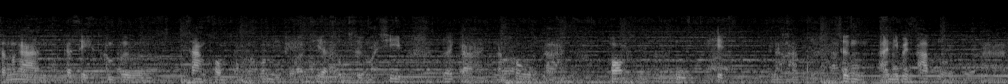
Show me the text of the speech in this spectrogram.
สำนักงานเกษตรอำเภอสร้างคอมของเราก็มีแผนที่จะส่งเสริมอาชีพ ด้วยการนำเข้าโครงการเพาะปลูกเห็ดนะครับ ซึ่งอันนี้เป็นภาพรวมนะฮะ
